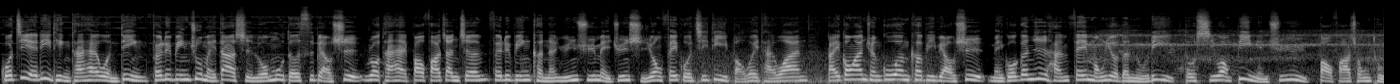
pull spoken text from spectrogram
国际也力挺台海稳定。菲律宾驻美大使罗穆德斯表示，若台海爆发战争，菲律宾可能允许美军使用非国基地保卫台湾。白宫安全顾问科比表示，美国跟日韩非盟友的努力都希望避免区域爆发冲突。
